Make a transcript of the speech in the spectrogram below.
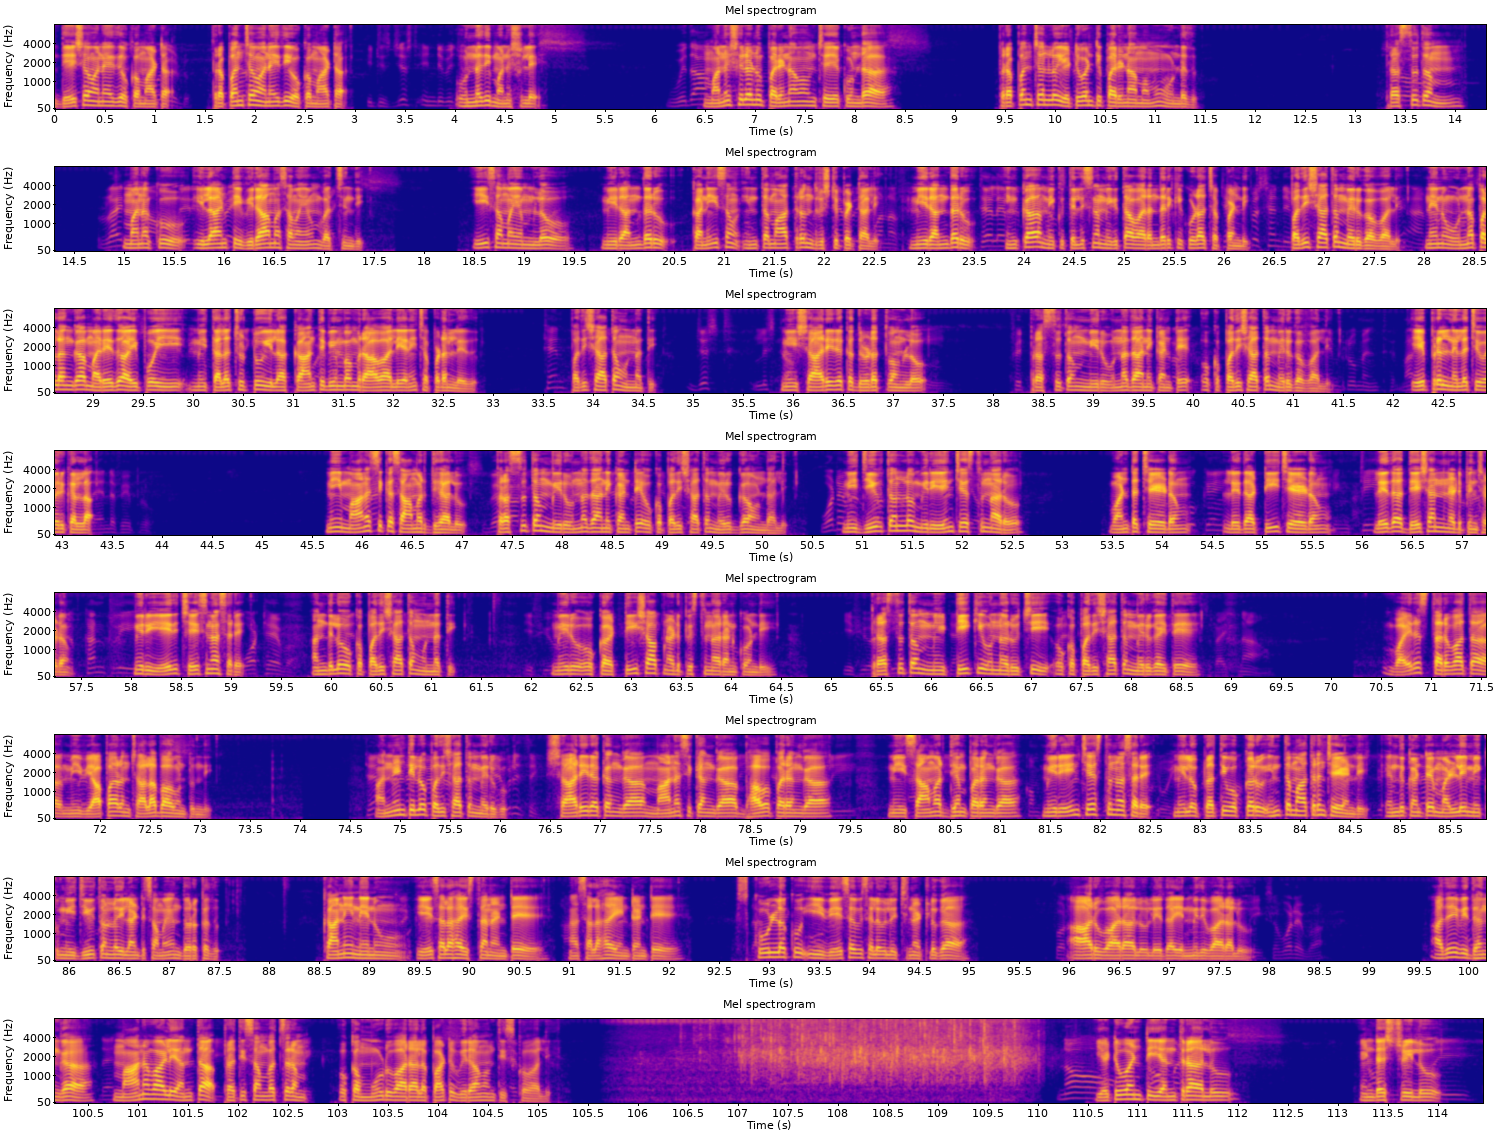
దేశం అనేది ఒక మాట. ప్రపంచం అనేది ఒక మాట. ఉన్నది మనుషులే. మనుషులను పరిణామం చేయకుండా ప్రపంచంలో ఎటువంటి పరిణామము ఉండదు. ప్రస్తుతం మనకు ఇలాంటి విరామ సమయం వచ్చింది. ఈ సమయంలో మీరందరూ కనీసం ఇంత మాత్రం దృష్టి పెట్టాలి. మీరందరూ ఇంకా మీకు తెలిసిన మిగతా వారందరికీ కూడా చెప్పండి. పది శాతం మెరుగవ్వాలి. నేను ఉన్నపలంగా మరేదో అయిపోయి మీ తల చుట్టూ ఇలా కాంతిబింబం రావాలి అని చెప్పడం లేదు. పది శాతం ఉన్నతి. మీ శారీరక దృఢత్వంలో ప్రస్తుతం మీరు ఉన్నదానికంటే ఒక పది శాతం మెరుగవ్వాలి. ఏప్రిల్ నెల చివరికల్లా. మీ మానసిక సామర్థ్యాలు ప్రస్తుతం మీరు ఉన్నదానికంటే ఒక పది శాతం మెరుగ్గా ఉండాలి. మీ జీవితంలో మీరు ఏం చేస్తున్నారో వంట చేయడం లేదా టీ చేయడం లేదా దేశాన్ని నడిపించడం మీరు ఏది చేసినా సరే అందులో ఒక పది శాతం ఉన్నతి. మీరు ఒక టీ షాప్ నడిపిస్తున్నారనుకోండి ప్రస్తుతం మీ టీకి ఉన్న రుచి ఒక పది శాతం మెరుగైతే వైరస్ తర్వాత మీ వ్యాపారం చాలా బాగుంటుంది. అన్నింటిలో పది శాతం మెరుగు. శారీరకంగా మానసికంగా భావపరంగా మీ సామర్థ్యం పరంగా మీరేం చేస్తున్నా సరే మీలో ప్రతి ఒక్కరూ ఇంత మాత్రం చేయండి. ఎందుకంటే మళ్ళీ మీకు మీ జీవితంలో ఇలాంటి సమయం దొరకదు. కానీ నేను ఏ సలహా ఇస్తానంటే నా సలహా ఏంటంటే స్కూళ్ళకు ఈ వేసవి సెలవులు ఇచ్చినట్లుగా ఆరు వారాలు లేదా ఎనిమిది వారాలు అదేవిధంగా మానవాళి అంతా ప్రతి సంవత్సరం ఒక మూడు వారాల పాటు విరామం తీసుకోవాలి. ఎటువంటి యంత్రాలు ఇండస్ట్రీలు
